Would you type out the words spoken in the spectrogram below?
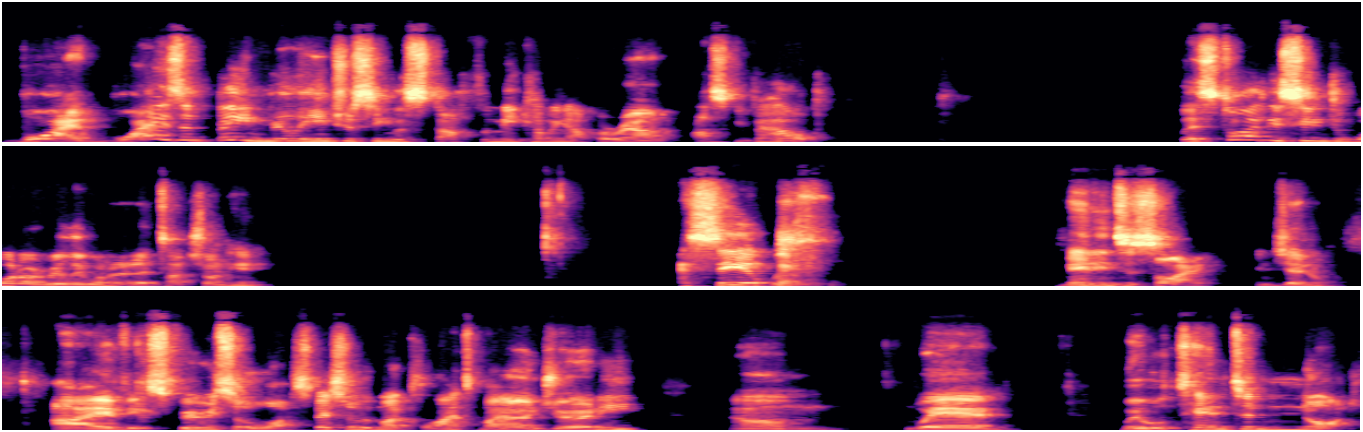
why? Why has it been really interesting with stuff for me coming up around asking for help? let's tie this into what I really wanted to touch on here. I see it with men in society in general. I've experienced it a lot, especially with my clients, my own journey, um, where we will tend to not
